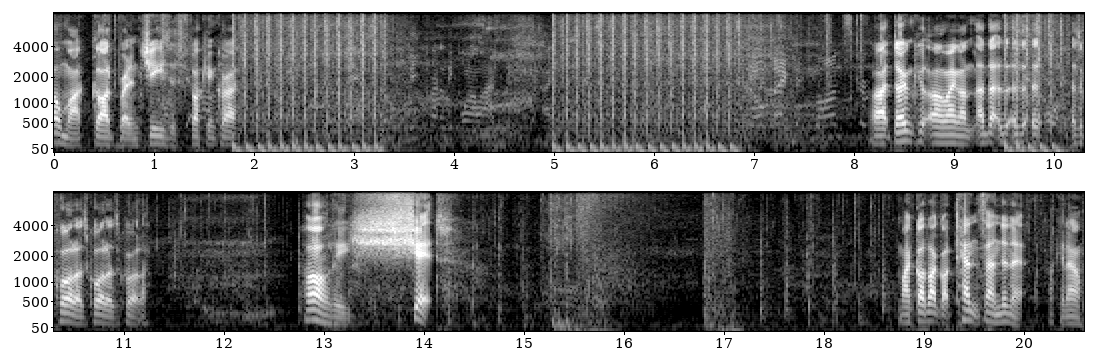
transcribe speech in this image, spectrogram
Oh my god, Brennan, Jesus fucking Christ. Alright, don't kill. Oh, hang on. Uh, th- th- th- There's a crawler, there's a crawler, there's a crawler. Holy shit. My god, that got tense end, didn't it? Fucking hell.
